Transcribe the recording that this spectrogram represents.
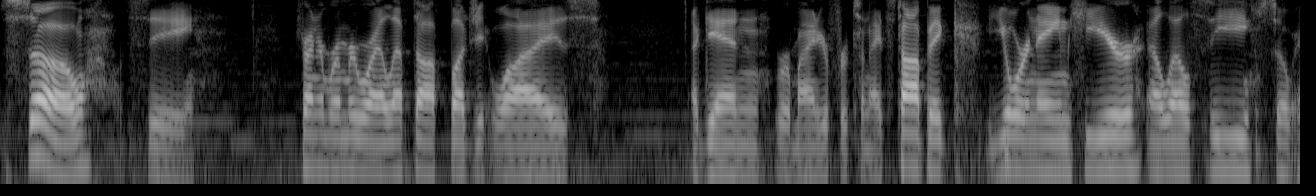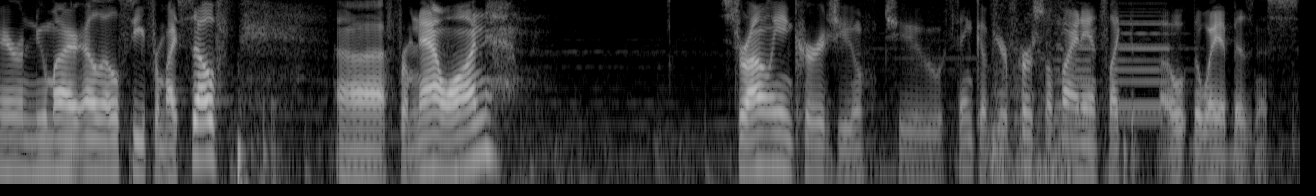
So let's see. trying to remember where I left off budget wise. Again, reminder for tonight's topic your name here, LLC. So, Aaron Newmeyer, LLC for myself. Uh, from now on, strongly encourage you to think of your personal finance like the, oh, the way a business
